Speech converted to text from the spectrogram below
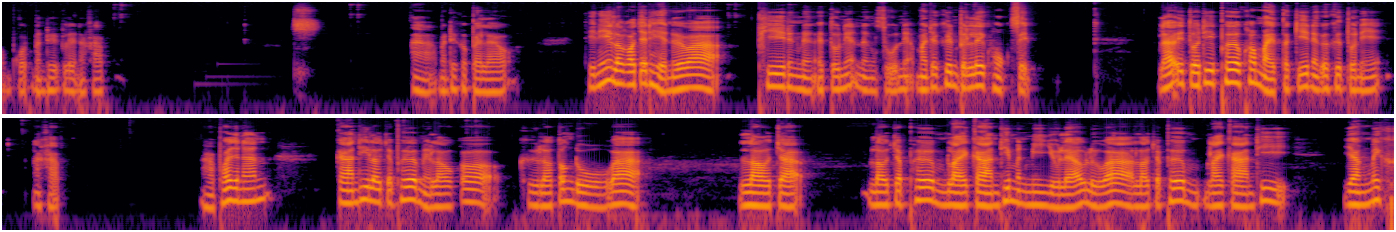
ผมกดบันทึกเลยนะครับอ่าบันทึกเข้าไปแล้ว ทีนี้เราก็จะเห็นไว้ว่า p 1 1ไอตัวเนี้ย10เนี่ยมันจะขึ้นเป็นเลข 60 แล้วไอตัวที่เพิ่มเข้าใหม่ตะกี้เนี่ยก็คือตัวนี้นะครับอ่าเพราะฉะนั้นการที่เราจะเพิ่มเนี่ยเราก็ คือเราต้องดูว่าเราจะเราจะเพิ่มรายการที่มันมีอยู่แล้ว หรือว่าเราจะเพิ่มรายการที่ยังไม่เค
